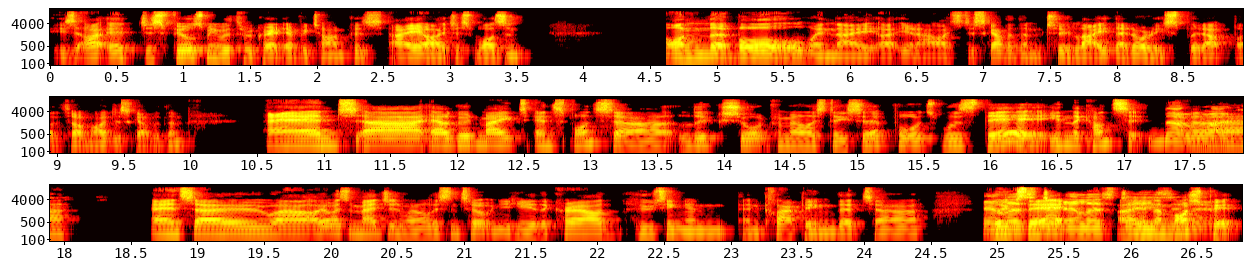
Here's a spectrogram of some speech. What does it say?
is I, it just fills me with regret every time because a I just wasn't on the ball when they uh, you know I discovered them too late. They'd already split up by the time I discovered them. And uh, our good mate and sponsor, Luke Short from LSD Surfboards, was there in the concert. No way. And so uh, I always imagine when I listen to it, when you hear the crowd hooting and, and clapping, that uh, Luke's there uh, in the mosh there. pit.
